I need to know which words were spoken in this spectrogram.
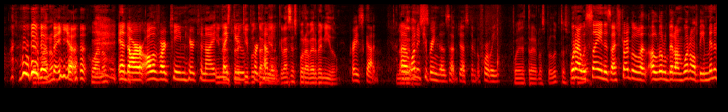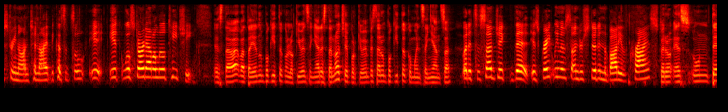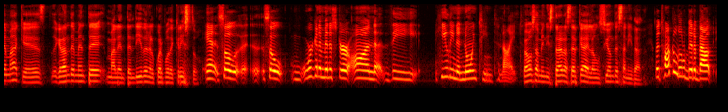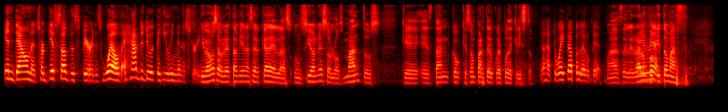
Hermano. yeah. Juano. And our all of our team here tonight. Y Thank nuestro you equipo for también. coming. Gracias por haber venido. Praise God. Uh, why don't you bring those up, Justin, before we Puedes traer los productos. por What I favor? was saying is I struggled a, a little bit on what I'll be ministering on tonight because it's a, it, it will start out a little teachy. Estaba batallando un poquito con lo que iba a enseñar esta noche porque va a empezar un poquito como enseñanza, But it's a subject that is greatly misunderstood in the body of Christ. pero es un tema que es grandemente malentendido en el cuerpo de Cristo. And so, uh, so we're going to minister on the healing anointing tonight. Vamos a ministrar acerca de la unción de sanidad. But talk a little bit about endowments or gifts of the Spirit as well that have to do with the healing ministry. Y vamos a hablar también acerca de las unciones o los mantos que están que son parte del cuerpo de Cristo. You'll have to wake up a little bit. A acelerar un poquito más.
